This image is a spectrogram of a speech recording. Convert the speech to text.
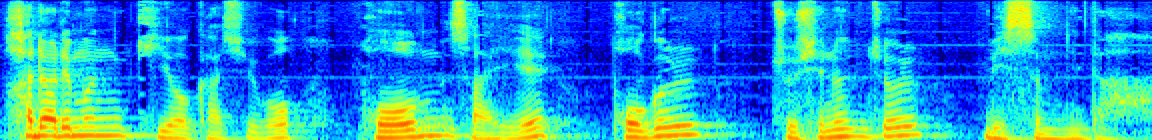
하나님은 기억하시고 보험사에 복을 주시는 줄 믿습니다.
